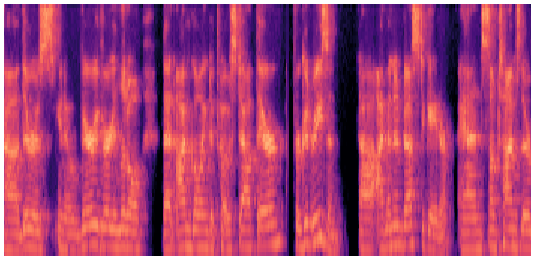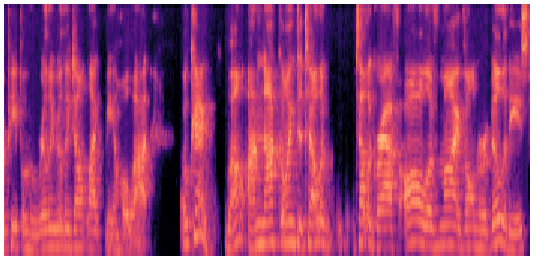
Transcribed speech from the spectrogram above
Uh, there is, you know, very, very little that I'm going to post out there for good reason. Uh, I'm an investigator, and sometimes there are people who really, really don't like me a whole lot okay, well, I'm not going to tele- telegraph all of my vulnerabilities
